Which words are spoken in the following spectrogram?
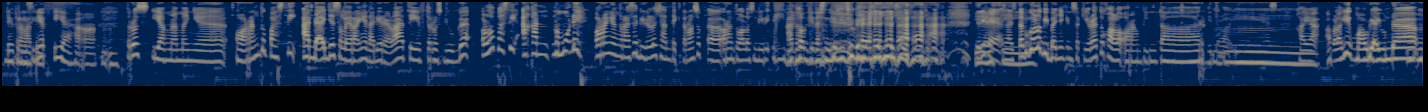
definisinya Relatif. iya. ha-ha. Mm-mm. Terus yang namanya orang tuh pasti ada aja seleranya tadi relatif. Terus juga lo pasti akan nemu deh orang yang ngerasa diri lo cantik, termasuk eh, orang tua lo sendiri. Atau kita sendiri juga Jadi Iya kayak nggak. Tapi gue lebih banyak insecure tuh kalau orang pinter gitu loh. Yes. Kayak apalagi mau di Ayunda, Mm.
